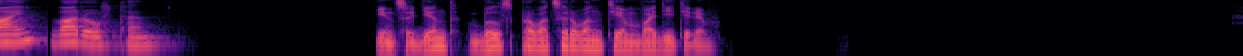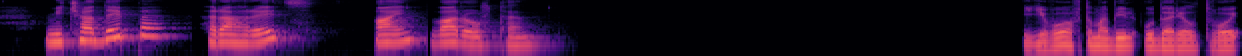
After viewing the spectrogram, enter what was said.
այն վարորդը։ Инцидент был спровоцирован тем водителем. Միջադեպը հրահրեց այն վարորդը։ Его автомобиль ударил твой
